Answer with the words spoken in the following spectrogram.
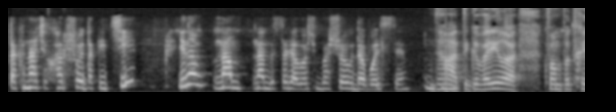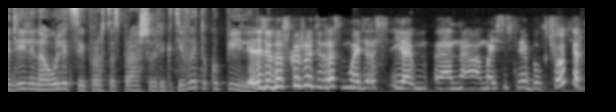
так начал хорошо так идти, и нам, нам, нам доставляло очень большое удовольствие. Да, mm-hmm. ты говорила, к вам подходили на улице и просто спрашивали, где вы это купили? Я тебе скажу, один раз, мой, один раз я, на моей сестре был чокер,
